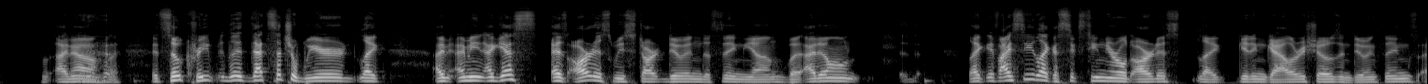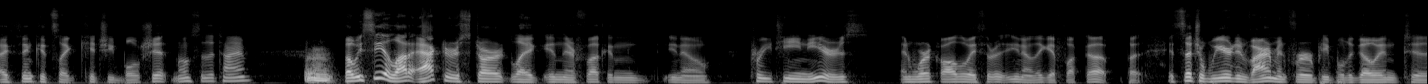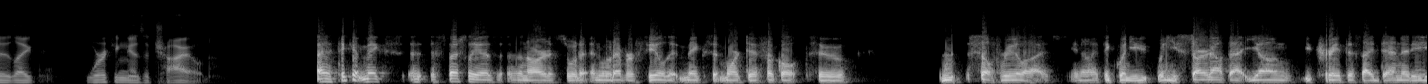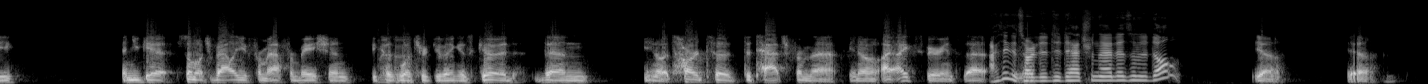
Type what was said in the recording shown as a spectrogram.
I know. It's so creepy. That's such a weird like. I I mean, I guess as artists we start doing the thing young, but I don't like if I see like a 16 year old artist like getting gallery shows and doing things. I think it's like kitschy bullshit most of the time. Mm. But we see a lot of actors start like in their fucking, you know, preteen years and work all the way through. You know, they get fucked up. But it's such a weird environment for people to go into like working as a child. I think it makes, especially as, as an artist or in whatever field, it makes it more difficult to self realize. You know, I think when you when you start out that young, you create this identity, and you get so much value from affirmation because Mhm. what you're doing is good. Then, you know, it's hard to detach from that. You know, I, I experienced that. I think it's know? hard to detach from that as an adult. Yeah, yeah.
